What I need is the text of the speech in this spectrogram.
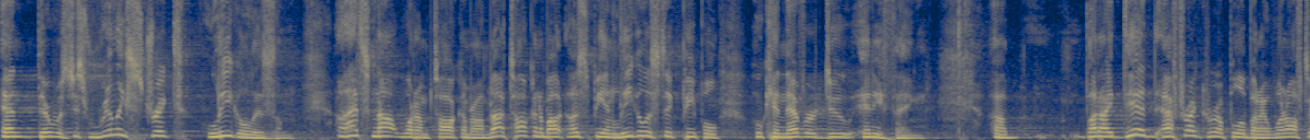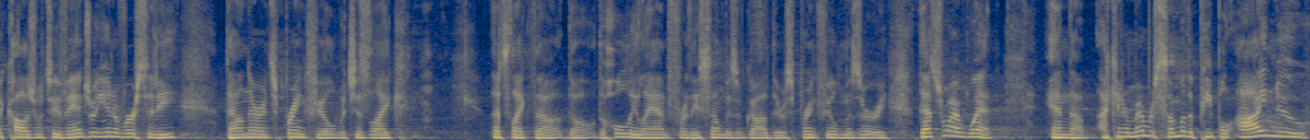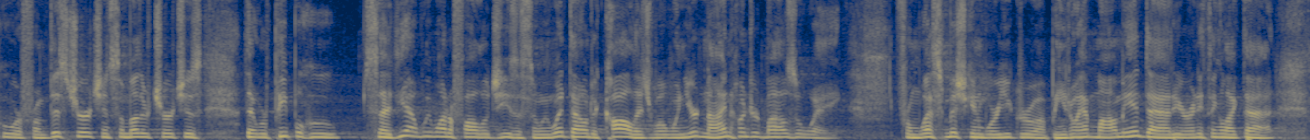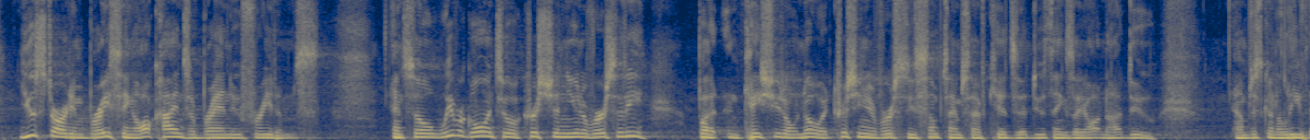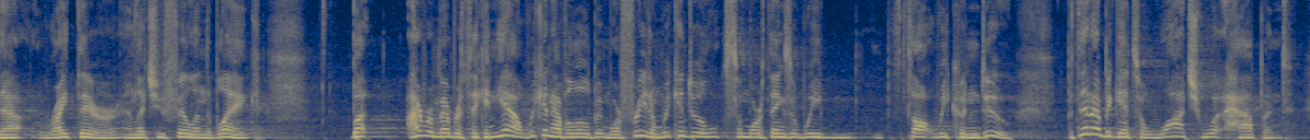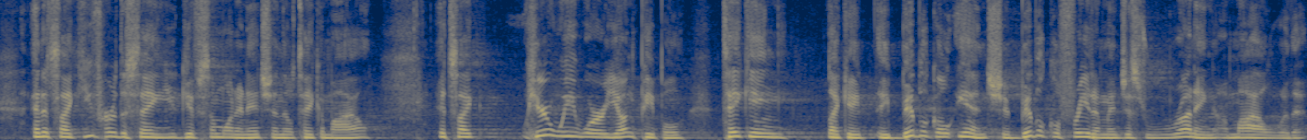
And there was just really strict legalism. that's not what I'm talking about. I'm not talking about us being legalistic people who can never do anything. Uh, but I did, after I grew up a little bit, I went off to college, went to Evangel University down there in Springfield, which is like, that's like the, the, the holy land for the Assemblies of God there, Springfield, Missouri. That's where I went. And uh, I can remember some of the people I knew who were from this church and some other churches that were people who said, Yeah, we want to follow Jesus. And we went down to college. Well, when you're 900 miles away from West Michigan, where you grew up, and you don't have mommy and daddy or anything like that, you start embracing all kinds of brand new freedoms. And so we were going to a Christian university, but in case you don't know it, Christian universities sometimes have kids that do things they ought not do. I'm just going to leave that right there and let you fill in the blank. I remember thinking, yeah, we can have a little bit more freedom. We can do some more things that we thought we couldn't do. But then I began to watch what happened. And it's like you've heard the saying, you give someone an inch and they'll take a mile. It's like here we were, young people, taking like a, a biblical inch, a biblical freedom, and just running a mile with it.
